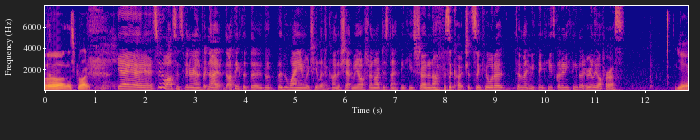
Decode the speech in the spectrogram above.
Oh, that's great. yeah, yeah, yeah. It's been a while since he's been around, but no, I think that the, the the way in which he left kind of shut me off, and I just don't think he's shown enough as a coach at St Kilda to make me think he's got anything to really offer us. Yeah.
